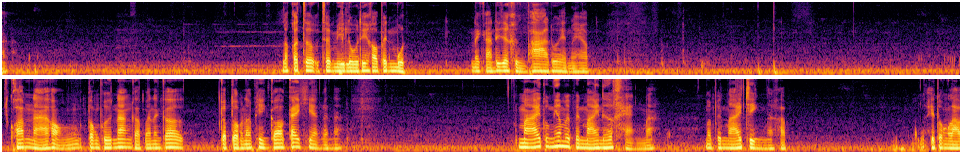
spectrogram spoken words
ฮะแล้วก็จะจะมีรูที่เขาเป็นหมุดในการที่จะขึงผ้าด้วยเห็นไหมครับ ความหนาของตรงพื้นนั่งกับมันนั้นก็กับตัวพนักพิงก็ใกล้เคียงกันนะ ไม้ตรงนี้มันเป็นไม้เนื้อแข็งนะ มันเป็นไม้จริงนะครับไอ้ตรงราว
